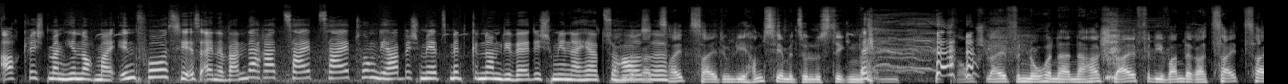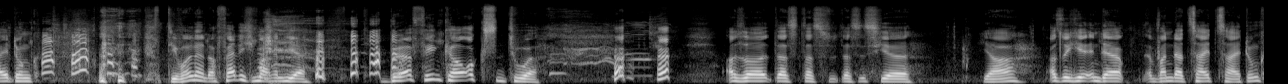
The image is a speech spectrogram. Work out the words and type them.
Auch kriegt man hier noch mal Infos. Hier ist eine Wandererzeitzeitung, die habe ich mir jetzt mitgenommen. Die werde ich mir nachher zu Hause. Zeitzeitung, die haben es hier mit so lustigen Namen. Traumschleife, Nohener Nahschleife, die Wanderer Zeitzeitung. die wollen ja doch fertig machen hier. Börfinker Ochsentour. also das, das, das ist hier, ja, also hier in der Wanderzeitzeitung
